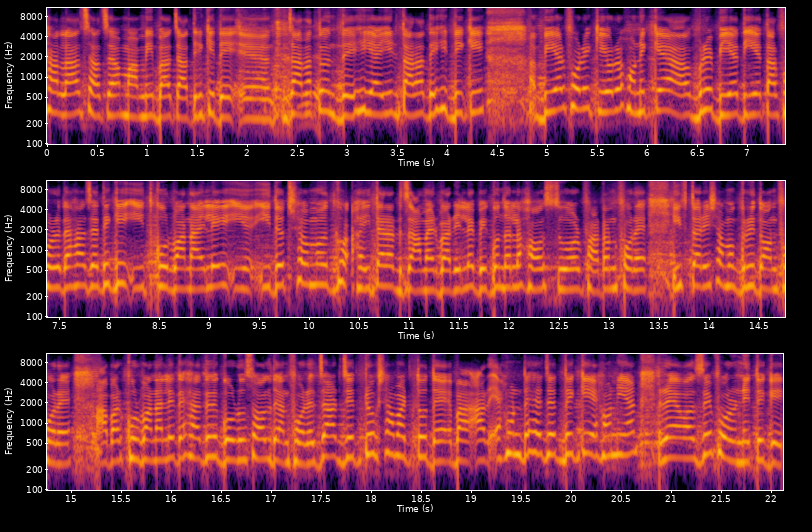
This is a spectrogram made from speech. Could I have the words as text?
খালা, চাচা, মামি বা যাদেরকে যারা তো দেহি আইর, তারা দেখি দেখি বিয়ার পরে কেউ অনেককে আবরে বিয়ে দিয়ে, তারপরে দেখা যায় দেখি ঈদ কুরবান আইলে ঈদের সময় তার জামের বাড়িলে বেগুন দালে হস চুয়ার ফাটন ফরে ইফতারি সামগ্রী দন ফরে আবার কুরবান আইলে দেখা যায় গরু চল দেন ফরে যার যেটুক সামর্থ্য দেয় বা আর এখন দেখা যায় দেখি এখন ইয়ার রেওয়াজে পরিণত গে।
